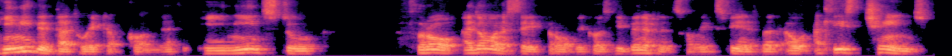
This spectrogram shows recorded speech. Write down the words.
he needed that wake up call that he needs to throw. I don't want to say throw because he benefits from experience, but at least change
